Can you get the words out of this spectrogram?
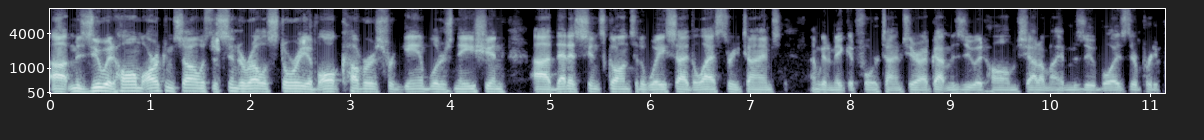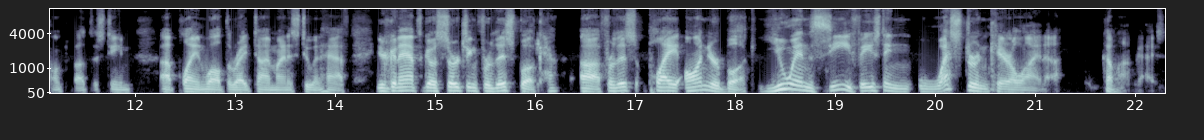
Uh, Mizzou at home. Arkansas was the Cinderella story of all covers for Gamblers Nation. Uh, that has since gone to the wayside the last three times. I'm going to make it four times here. I've got Mizzou at home. Shout out my Mizzou boys. They're pretty pumped about this team uh, playing well at the right time, minus two and a half. You're going to have to go searching for this book, uh, for this play on your book. UNC facing Western Carolina. Come on, guys.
